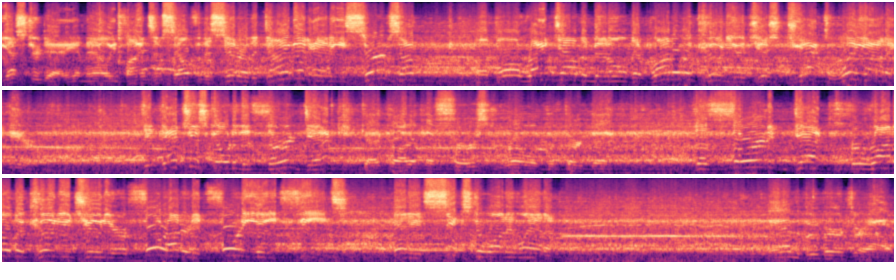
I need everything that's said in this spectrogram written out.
yesterday, and now he finds himself in the center of the diamond, and he serves up a ball right down the middle that Ronald Acuna just jacked way out of here. Did just go to the third deck? Got caught in the first row of the third deck. The third deck for Ronald Acuna Jr., 448 feet, and it's 6 to 1 Atlanta. And the Bluebirds are out.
